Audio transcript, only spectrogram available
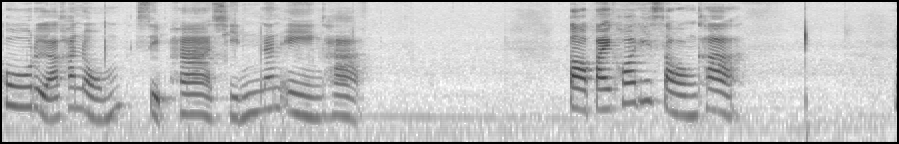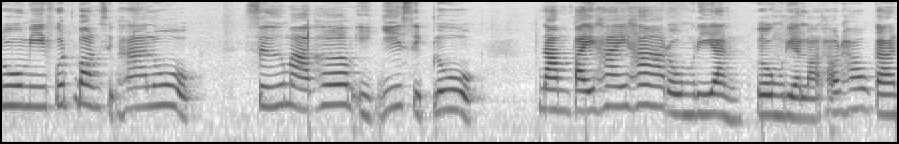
ครูเหลือขนม 15 ชิ้นนั่นเองค่ะ ต่อไปข้อที่ 2 ค่ะ ครูมีฟุตบอล 15 ลูก ซื้อมาเพิ่มอีก 20 ลูกนำไปให้ 5 โรงเรียน โรงเรียนละเท่า ๆกัน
